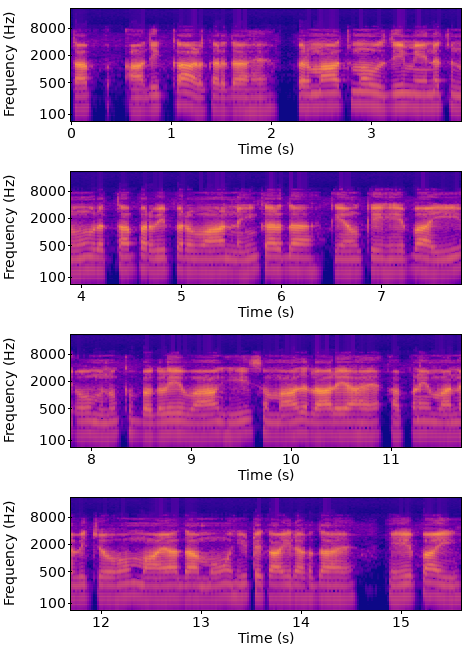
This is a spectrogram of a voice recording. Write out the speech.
ਤਪ ਆਦਿ ਘਾਲ ਕਰਦਾ ਹੈ, ਪਰਮਾਤਮਾ ਉਸ ਦੀ ਮਿਹਨਤ ਨੂੰ ਰੱਤਾ ਭਰ ਵੀ ਪ੍ਰਵਾਨ ਨਹੀਂ ਕਰਦਾ, ਕਿਉਂਕਿ ਇਹ ਭਾਈ, ਉਹ ਮਨੁੱਖ ਬਗਲੇ ਵਾਂਗ ਹੀ ਸਮਾਦ ਲਾ ਰਿਹਾ ਹੈ, ਆਪਣੇ ਮਨ ਵਿੱਚ ਉਹ ਮਾਇਆ ਦਾ ਮੋਹ ਹੀ ਟਿਕਾਈ ਰੱਖਦਾ ਹੈ। ਏ ਭਾਈ,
